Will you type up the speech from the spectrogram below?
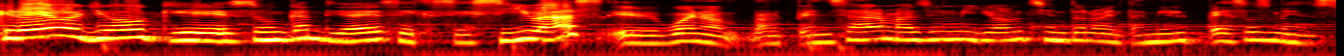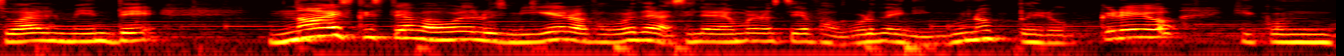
Creo yo que son cantidades excesivas. Eh, bueno, al pensar más de un millón ciento noventa mil pesos mensualmente. No es que esté a favor de Luis Miguel o a favor de la Celia de no estoy a favor de ninguno, pero creo que con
